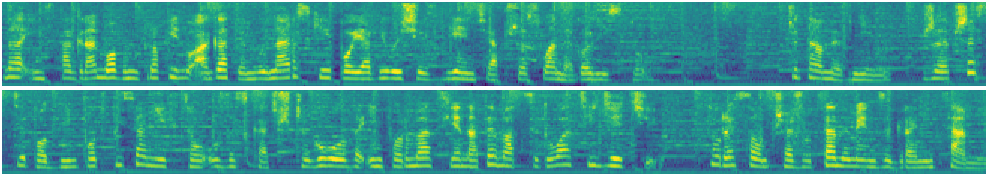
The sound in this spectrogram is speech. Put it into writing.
Na instagramowym profilu Agaty Młynarskiej pojawiły się zdjęcia przesłanego listu. Czytamy w nim, że wszyscy pod nim podpisani chcą uzyskać szczegółowe informacje na temat sytuacji dzieci, które są przerzucane między granicami.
